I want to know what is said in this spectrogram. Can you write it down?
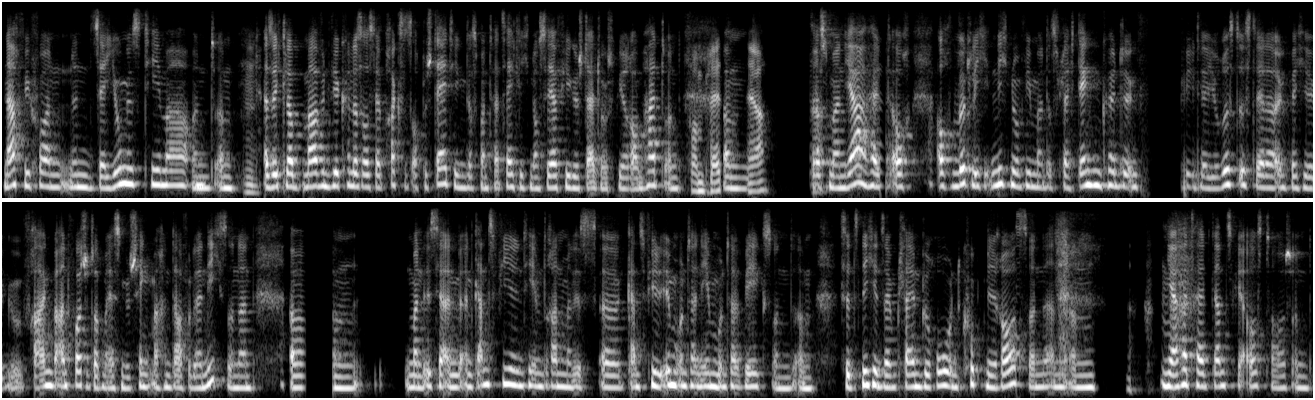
nach wie vor ein, ein sehr junges Thema. Und ähm, mhm. also ich glaube, Marvin, wir können das aus der Praxis auch bestätigen, dass man tatsächlich noch sehr viel Gestaltungsspielraum hat und komplett, ähm, ja. Dass man ja halt auch, auch wirklich nicht nur, wie man das vielleicht denken könnte, irgendwie der Jurist ist, der da irgendwelche Fragen beantwortet, ob man jetzt ein Geschenk machen darf oder nicht, sondern ähm, man ist ja an, an, ganz vielen Themen dran, man ist äh, ganz viel im Unternehmen unterwegs und ähm, sitzt nicht in seinem kleinen Büro und guckt nie raus, sondern ähm, ja, hat halt ganz viel Austausch und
